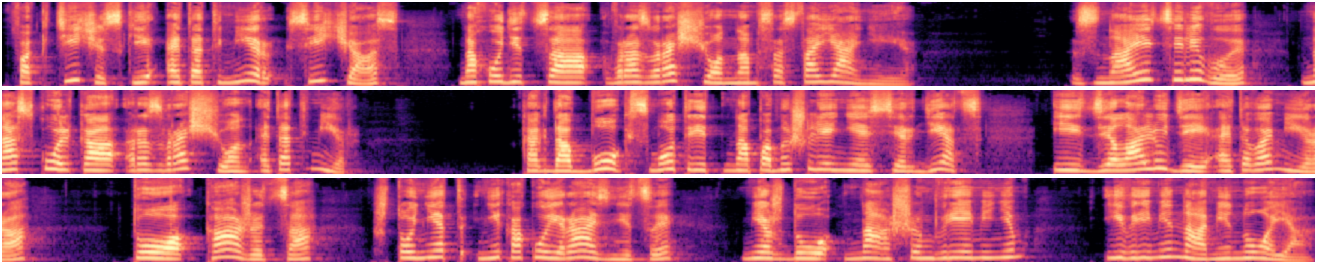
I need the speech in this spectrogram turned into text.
Фактически этот мир сейчас находится в развращенном состоянии. Знаете ли вы, насколько развращен этот мир? Когда Бог смотрит на помышления сердец и дела людей этого мира, то кажется, что нет никакой разницы между нашим временем и временами Ноя.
